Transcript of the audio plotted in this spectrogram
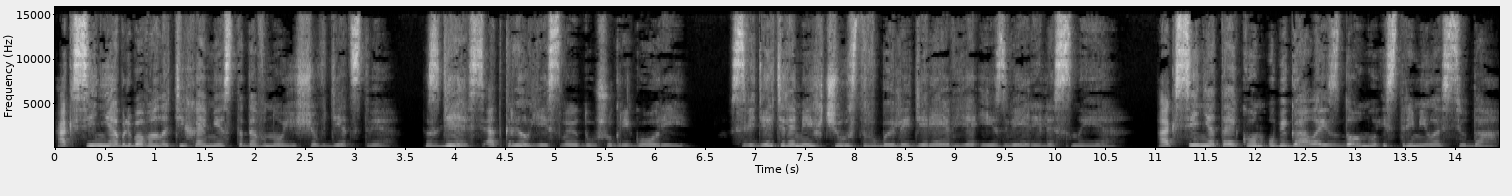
Аксинья облюбовала тихое место давно, еще в детстве. Здесь открыл ей свою душу Григорий. Свидетелями их чувств были деревья и звери лесные. Аксинья тайком убегала из дому и стремилась сюда,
